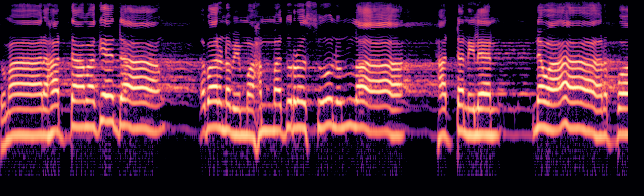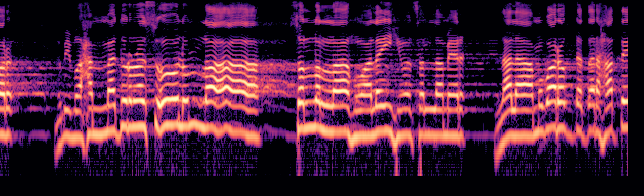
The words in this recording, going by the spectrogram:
তোমার হাতটা আমাকে দাও। এবার নবী মোহাম্মদুর রসুল্লাহ হাতটা নিলেন। নেওয়ার পর নবী মোহাম্মদুর রসুল্লাহ সাল্লাল্লাহু আলাইহি ওয়াসাল্লামের লালা মুবারকটা তার হাতে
